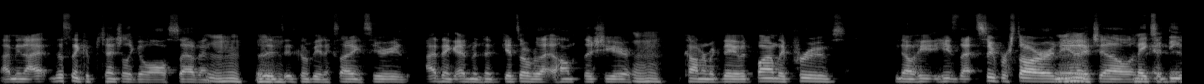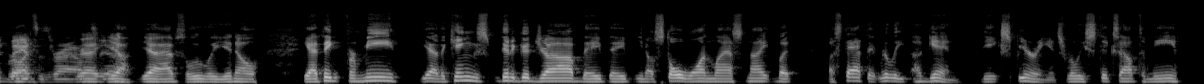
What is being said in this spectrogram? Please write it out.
I mean, I, this thing could potentially go all 7 but it's, it's going to be an exciting series. I think Edmonton gets over that hump this year. Mm-hmm. Connor McDavid finally proves, you know, he, he's that superstar in the Mhm. NHL and Makes a and deep run. advances rounds. Right. Yeah. yeah. Absolutely. You know, yeah. I think for me, yeah, the Kings did a good job. They they you know stole one last night, but a stat that really again the experience really sticks out to me,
